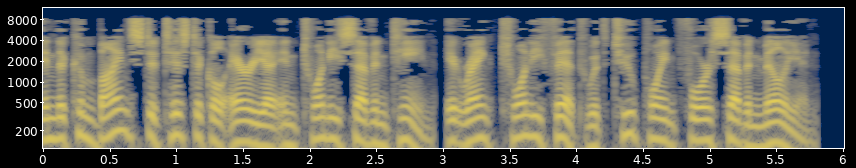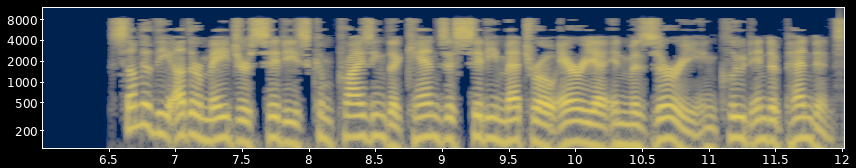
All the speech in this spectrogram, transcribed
In the combined statistical area in 2017, it ranked 25th with 2.47 million. Some of the other major cities comprising the Kansas City metro area in Missouri include Independence,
